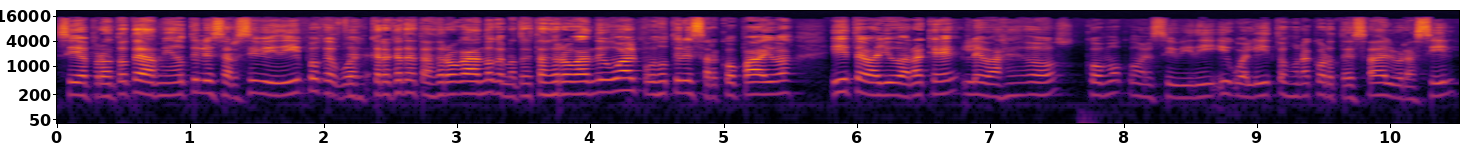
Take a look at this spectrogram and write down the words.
Si de pronto te da miedo utilizar CBD porque pues crees que te estás drogando, que no te estás drogando igual, puedes utilizar copaiba y te va a ayudar a que le bajes dos, como con el CBD igualito, es una corteza del Brasil,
